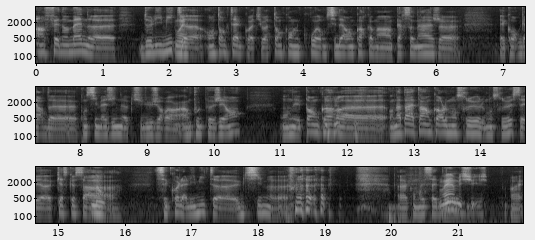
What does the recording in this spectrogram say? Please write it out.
un phénomène de limite Ouais. en tant que tel, quoi. Tu vois, tant qu'on le considère encore comme un personnage et qu'on regarde, euh, qu'on s'imagine Cthulhu genre un, poulpe géant, on n'est pas encore, Mhm. euh, on n'a pas atteint encore le monstrueux. Le monstrueux, c'est euh, qu'est-ce que ça, c'est quoi la limite euh, ultime qu'on essaie de. Ouais, mais je suis, Ouais.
